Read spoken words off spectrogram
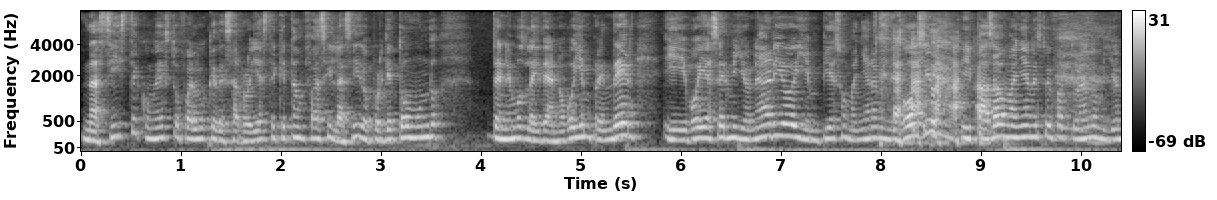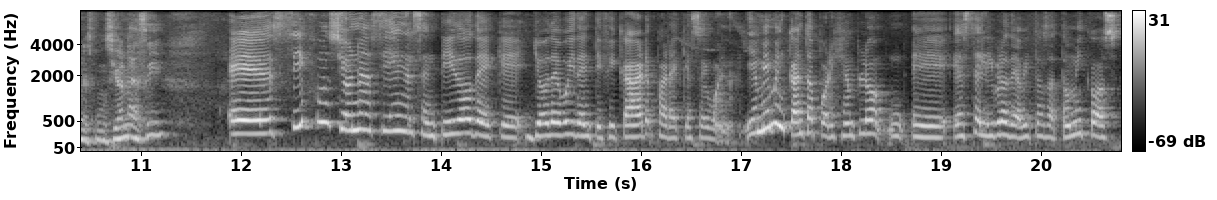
¿Naciste con esto? ¿Fue algo que desarrollaste? ¿Qué tan fácil ha sido? Porque todo el mundo tenemos la idea, no voy a emprender y voy a ser millonario y empiezo mañana mi negocio y pasado mañana estoy facturando millones. ¿Funciona así? Eh, sí funciona así en el sentido de que yo debo identificar para qué soy buena. Y a mí me encanta, por ejemplo, eh, este libro de hábitos atómicos,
